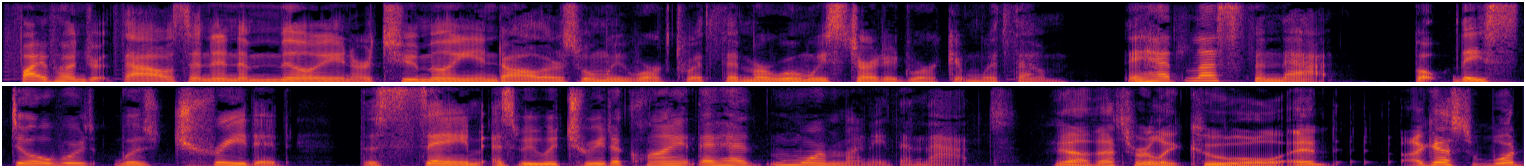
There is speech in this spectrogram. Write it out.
500,000 and a million or 2 million dollars when we worked with them or when we started working with them. They had less than that but they still were was treated the same as we would treat a client that had more money than that. Yeah, that's really cool. And I guess what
